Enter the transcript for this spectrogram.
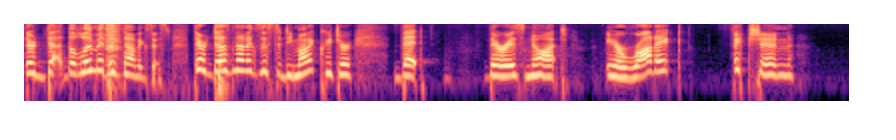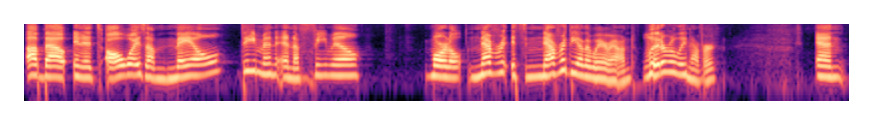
There, do, the limit does not exist. There does not exist a demonic creature that there is not erotic fiction about, and it's always a male demon and a female mortal. Never, it's never the other way around. Literally never. And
